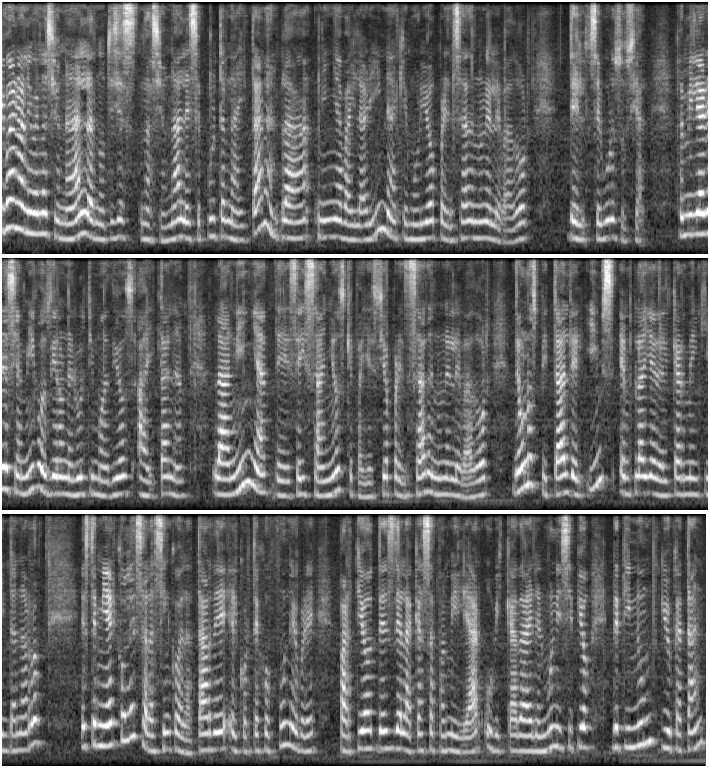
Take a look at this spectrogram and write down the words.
Y bueno, a nivel nacional, las noticias nacionales sepultan a Aitana, la niña bailarina que murió prensada en un elevador del Seguro Social. Familiares y amigos dieron el último adiós a Aitana, la niña de seis años que falleció prensada en un elevador de un hospital del IMSS en Playa del Carmen, Quintana Roo. Este miércoles a las 5 de la tarde, el cortejo fúnebre partió desde la casa familiar ubicada en el municipio de Tinum, Yucatán,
